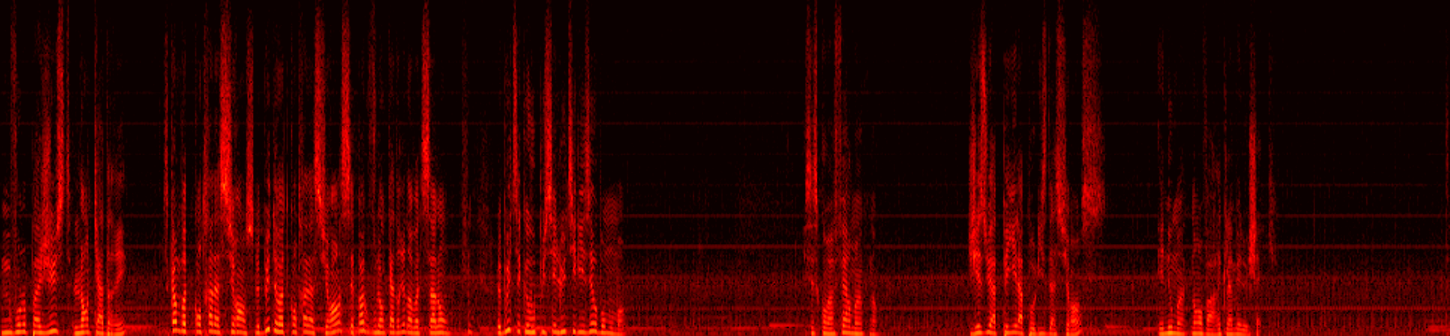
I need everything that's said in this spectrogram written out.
Nous ne voulons pas juste l'encadrer. C'est comme votre contrat d'assurance. Le but de votre contrat d'assurance, c'est pas que vous l'encadrez dans votre salon. Le but, c'est que vous puissiez l'utiliser au bon moment. Et c'est ce qu'on va faire maintenant. Jésus a payé la police d'assurance et nous maintenant, on va réclamer le chèque. Ça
